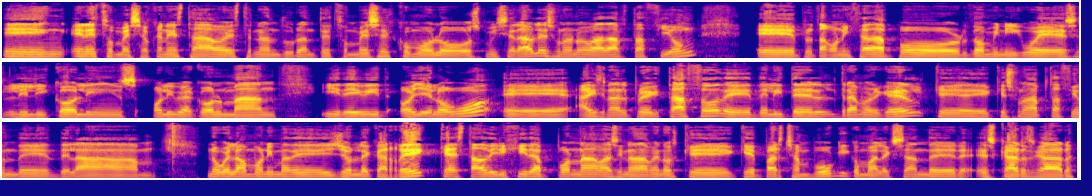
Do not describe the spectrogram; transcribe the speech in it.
en, en estos meses, o que han estado estrenando durante estos meses, como Los Miserables, una nueva adaptación eh, protagonizada por Dominic West, Lily Collins, Olivia Colman y David Oyelowo. Eh, será el proyectazo de The Little Drummer Girl, que, que es una adaptación de, de la novela homónima de John Le Carré, que ha estado dirigida por nada más y nada menos que, que y como Alexander Skarsgård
